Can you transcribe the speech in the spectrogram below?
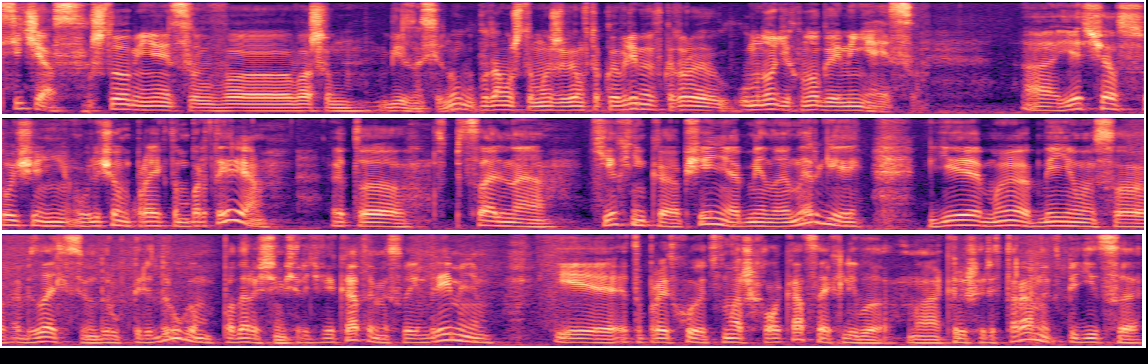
Сейчас что меняется в э, вашем бизнесе? Ну, потому что мы живем в такое время, в которое у многих многое меняется. А, я сейчас очень увлечен проектом Бартерия. Это специальная техника общения, обмена энергией, где мы обмениваемся обязательствами друг перед другом, подарочными сертификатами, своим временем. И это происходит в наших локациях, либо на крыше ресторана «Экспедиция»,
